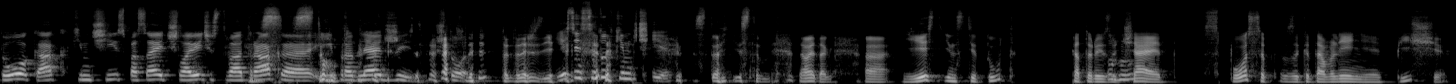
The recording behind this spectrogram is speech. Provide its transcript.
то, как кимчи спасает человечество от рака и Стоп. продляет жизнь. Что? Подожди. Есть институт кимчи. Стой. Давай так. А, Есть институт, который изучает способ заготовления пищи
